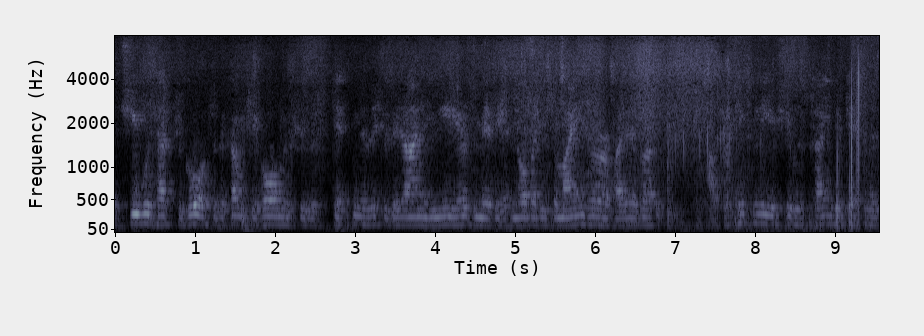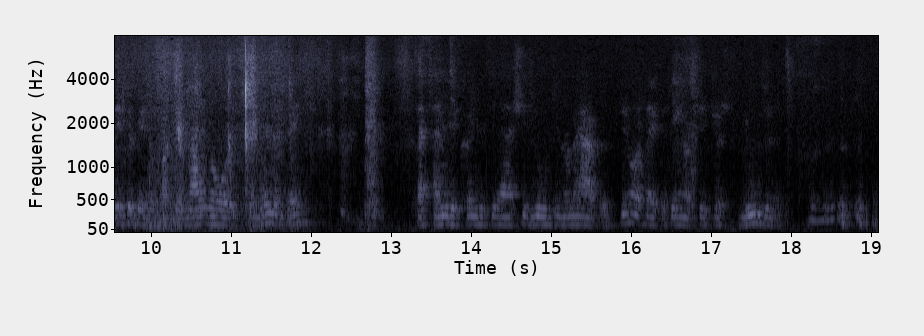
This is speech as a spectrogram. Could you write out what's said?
that she would have to go to the county home if she was getting a little bit on in years, maybe had nobody to mind her or whatever, or particularly if she was kind of getting a little bit of what they now know as senility, that time they kind of say, ah, she's losing her marbles, you know, type of thing, or she's just losing it.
